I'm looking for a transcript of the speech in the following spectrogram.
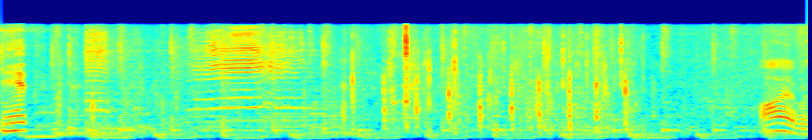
예. 아 이거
